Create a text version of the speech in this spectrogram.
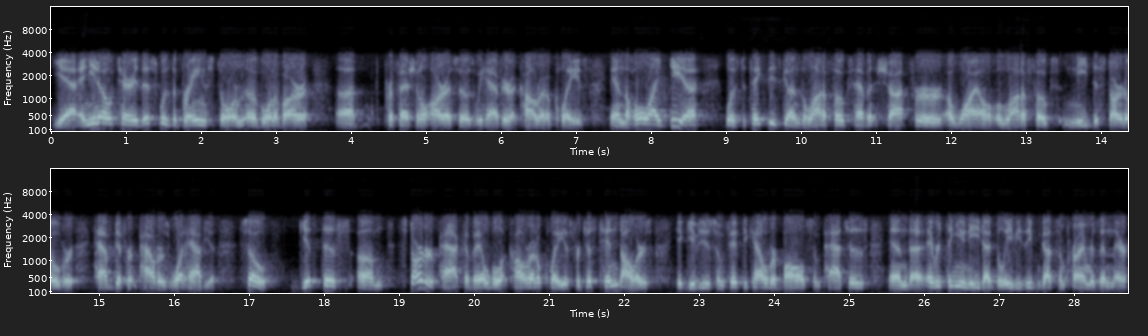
Yeah, and you know, Terry, this was the brainstorm of one of our uh, professional RSOs we have here at Colorado Clays. And the whole idea was to take these guns. A lot of folks haven't shot for a while. A lot of folks need to start over, have different powders, what have you. So get this um, starter pack available at Colorado Clays for just ten dollars. It gives you some 50 caliber balls, some patches, and uh, everything you need. I believe he's even got some primers in there.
